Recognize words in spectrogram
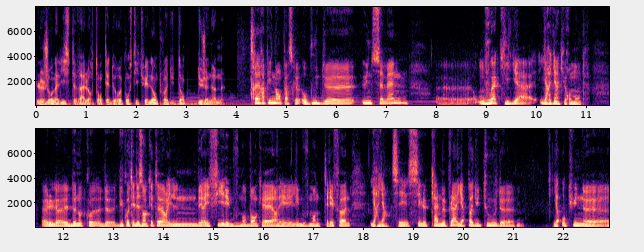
Le journaliste va alors tenter de reconstituer l'emploi du temps du jeune homme. Très rapidement, parce qu'au bout d'une semaine, euh, on voit qu'il n'y a, a rien qui remonte. Euh, du côté des enquêteurs, ils vérifient les mouvements bancaires, les, les mouvements de téléphone. Il n'y a rien. C'est le calme plat. Il n'y a pas du tout de il n'y a aucune euh,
